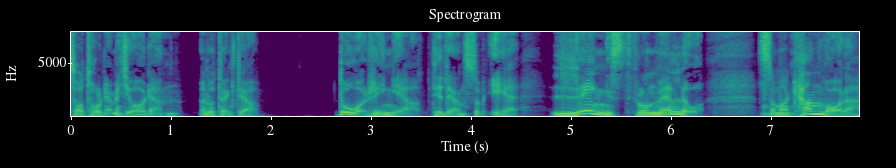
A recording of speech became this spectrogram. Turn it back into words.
sa Torgny, men gör den. Men då tänkte jag, då ringer jag till den som är längst från Mello som man kan vara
